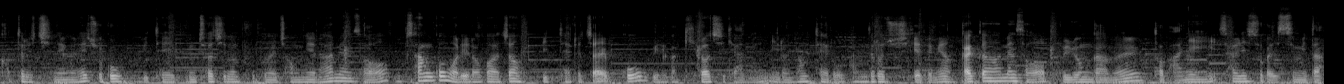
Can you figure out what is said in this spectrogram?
커트를 진행을 해주고 밑에 뭉쳐지는 부분을 정리를 하면서 상고머리라고 하죠. 밑에를 짧고 위에가 길어지게 하는 이런 형태로 만들어 주시게 되면 깔끔하면서 볼륨감을 더 많이 살릴 수가 있습니다.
